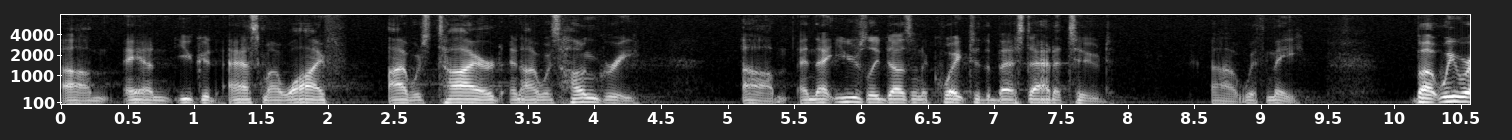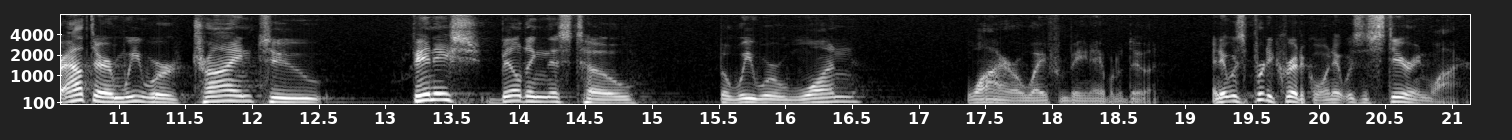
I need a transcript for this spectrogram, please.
Um, and you could ask my wife, I was tired and I was hungry. Um, and that usually doesn't equate to the best attitude uh, with me. But we were out there and we were trying to finish building this tow, but we were one wire away from being able to do it. And it was pretty critical, and it was a steering wire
